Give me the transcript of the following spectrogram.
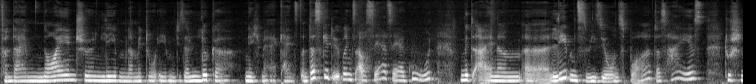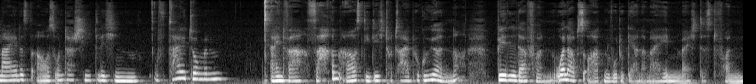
von deinem neuen, schönen Leben, damit du eben diese Lücke nicht mehr erkennst. Und das geht übrigens auch sehr, sehr gut mit einem äh, Lebensvisionsboard. Das heißt, du schneidest aus unterschiedlichen Zeitungen einfach Sachen aus, die dich total berühren. Ne? Bilder von Urlaubsorten, wo du gerne mal hin möchtest, von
